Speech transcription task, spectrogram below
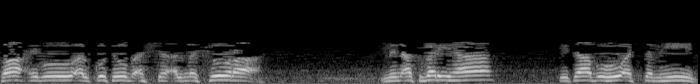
صاحب الكتب المشهورة. من أكبرها كتابه التمهيد.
